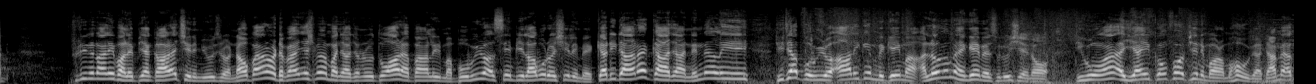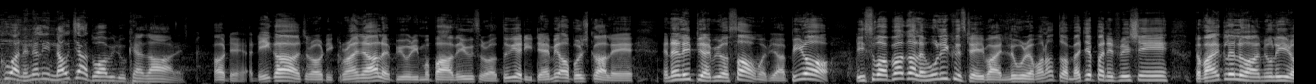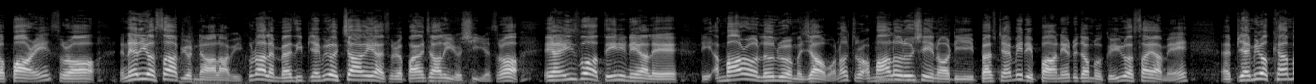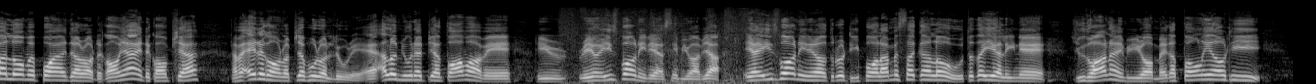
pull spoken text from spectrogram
ဖရီနနိုင်လေးပါလေပြန်ကားတဲ့အခြေအနေမျိုးဆိုတော့နောက်ပိုင်းတော့တပန်း judgment ဘာညာကျွန်တော်တို့သွားတဲ့အပန်းလေးမှာပို့ပြီးတော့အဆင်ပြေလာဖို့တော့ရှိလိမ့်မယ်ကက်တီတာနဲ့ကာဂျာနည်းနည်းလေးဒီထက်ပို့ပြီးတော့အားလေးကမဂိမ်းမှာအလုံးလုံးနိုင်ခဲ့မယ်ဆိုလို့ရှိရင်တော့ဒီဝန်ကအရင် comfort ဖြစ်နေမှာတော့မဟုတ်ဘူးဗျာဒါပေမဲ့အခုကနည်းနည်းလေးနောက်ကျသွားပြီလို့ခံစားရတယ်ဟုတ်တယ်အဓိကကျွန်တော်ဒီ Granger လည်း Beauty မပါသေးဘူးဆိုတော့သူ့ရဲ့ဒီ damage outpush ကလည်းနည်းနည်းလေးပြန်ပြီးတော့စောင့်အောင်ပဲဗျာပြီးတော့ ဒီ super bug ကလည်း holy crystal တွေပါလိုတယ်ဗောနော်သူက magic penetration divine clip လိုဟာမျိုးလေးတော့ပါတယ်ဆိုတော့နည်းနည်းလေးတော့စပြီးတော့နားလာပြီခုနကလည်း Messi ပြန်ပြီးတော့ကြားခဲ့ရဆိုတော့ပိုင်းကြားလေးတော့ရှိတယ်ဆိုတော့ AI Esport အသင်းအနေနဲ့ကလည်းဒီအမားတော့လုံးလို့တော့မရောက်ပါတော့ကျွန်တော်အမားလုံးလို့ရှိရင်တော့ဒီ best damage တွေပါနေတဲ့အတွက်ကြောင့်မလို့ဂရီတော့ဆက်ရမယ်အဲပြန်ပြီးတော့ camber လုံးမ point ကြတော့တကောင်ရရင်တကောင်ဖြတ် ဒါပေမဲ့အဲ့တကောင်တော့ပြတ်ဖို့တော့လိုတယ်အဲအဲ့လိုမျိုးနဲ့ပြန်သွားမှာပဲဒီ Real Esport အနေနဲ့အဆင်ပြေပါဗျ AI Esport အနေနဲ့တော့သူတို့ဒီပေါ်လာမဲ့ second လောက်ကိုတသက်ရက်လေးနဲ့ယူသွားနိုင်ပြီးတော့ Mega 3လေးလောက်ထိ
